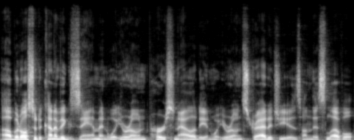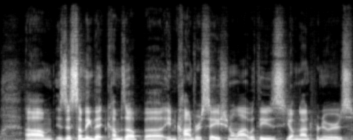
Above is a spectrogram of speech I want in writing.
uh, but also to kind of examine what your own personality and what your own strategy is on this level. Um, is this something that comes up uh, in conversation a lot with these young entrepreneurs?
